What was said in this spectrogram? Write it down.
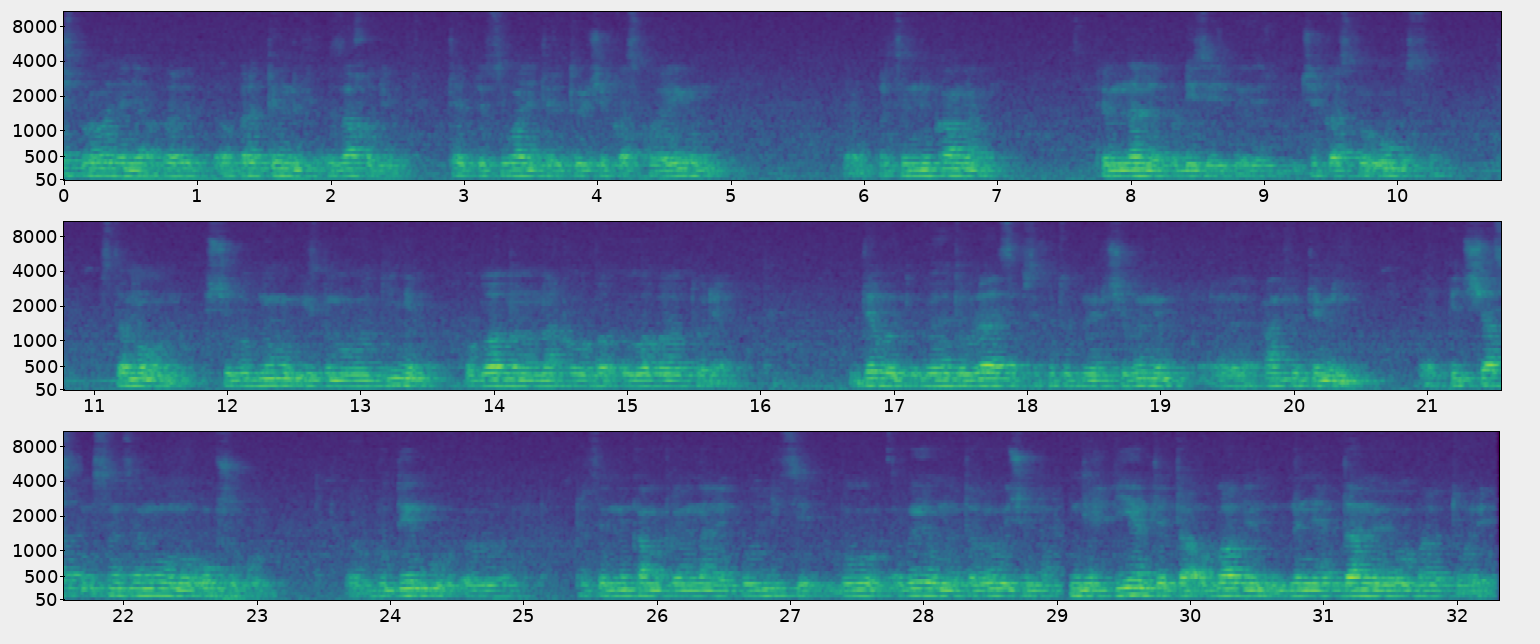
час проведення оперативних заходів та відпрацювання території Черкаського району е, працівниками кримінальної поліції е, Черкаської області встановлено, що в одному із домоволодіння обладнана нарколабораторія, де виготовляються психотропні речовини е, амфетамін. Під час санкціонованого обшуку в будинку працівниками кримінальної поліції було виявлено та вилучено інгредієнти та обладнання даної лабораторії.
